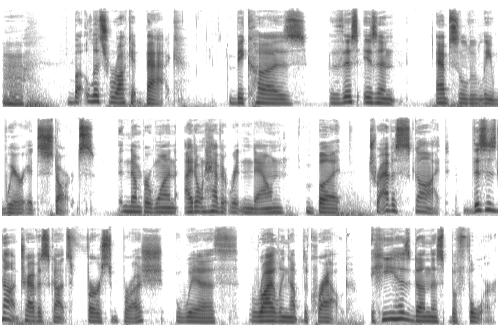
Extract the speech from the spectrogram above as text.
Mhm. But let's rock it back because this isn't absolutely where it starts. Number one, I don't have it written down, but Travis Scott, this is not Travis Scott's first brush with riling up the crowd. He has done this before.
